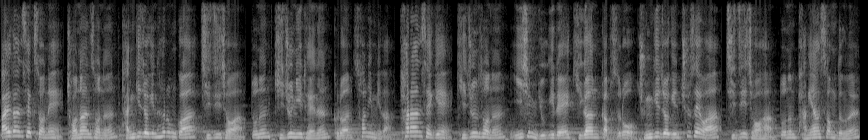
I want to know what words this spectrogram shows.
빨간색 선의 전환선은 단기적인 흐름과 지지 저항 또는 기준이 되는 그런 선입니다. 파란색의 기준선은 26일의 기간값으로 중기적인 추세와 지지 저항 또는 방향성 등을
